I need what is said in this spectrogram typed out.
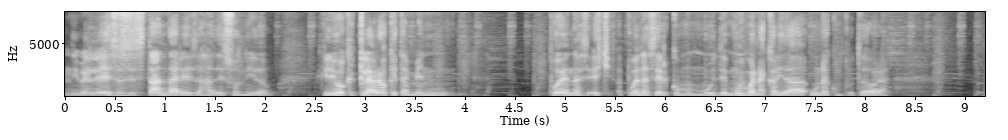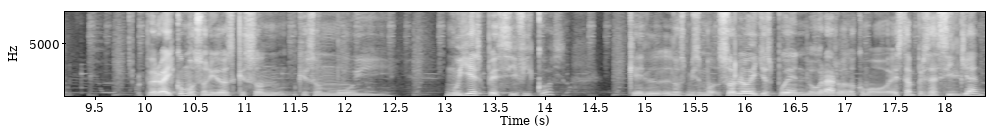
niveles esos estándares ajá, de sonido. Que digo que claro que también pueden hacer, pueden hacer como muy de muy buena calidad una computadora. Pero hay como sonidos que son que son muy muy específicos que los mismos solo ellos pueden lograrlo, ¿no? Como esta empresa Siljan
